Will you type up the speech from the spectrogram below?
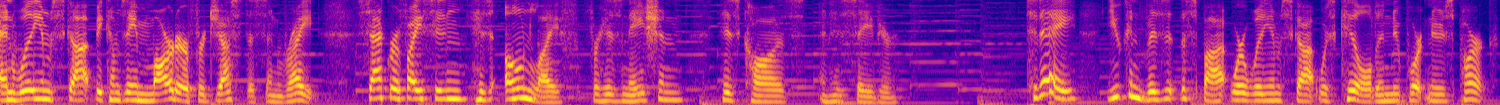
and William Scott becomes a martyr for justice and right, sacrificing his own life for his nation, his cause, and his Savior. Today, you can visit the spot where William Scott was killed in Newport News Park.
